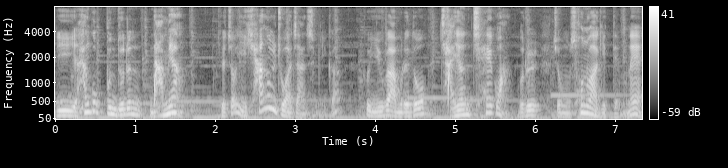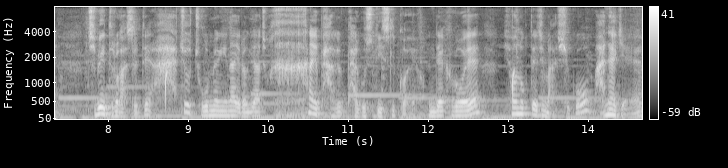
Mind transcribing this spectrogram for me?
이 한국 분들은 남향 그렇죠? 이 향을 좋아하지 않습니까? 그 이유가 아무래도 자연 채광을 좀 선호하기 때문에 집에 들어갔을 때 아주 조명이나 이런 게 아주 환하게 밝을 수도 있을 거예요. 근데 그거에 현혹되지 마시고 만약에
